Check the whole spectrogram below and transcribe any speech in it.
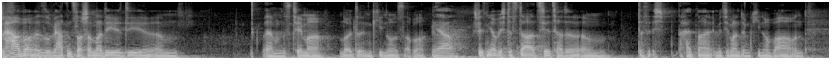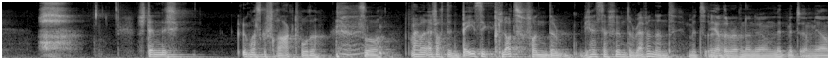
Ja, aber also wir hatten zwar schon mal die, die, ähm, ähm, das Thema Leute in Kinos, aber ja. ich weiß nicht, ob ich das da erzählt hatte, ähm, dass ich halt mal mit jemandem im Kino war und oh, ständig irgendwas gefragt wurde. So, weil man einfach den Basic Plot von The, wie heißt der Film? The Revenant mit. äh, Ja, The Revenant, ja, mit, mit, ähm, ja,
